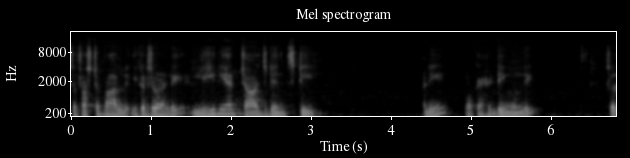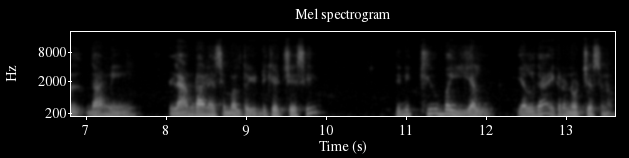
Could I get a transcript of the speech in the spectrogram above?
సో ఫస్ట్ ఆఫ్ ఆల్ ఇక్కడ చూడండి లీనియర్ ఛార్జ్ డెన్సిటీ అని ఒక హెడ్డింగ్ ఉంది. సో దాన్ని ల్యాండా అనే సింబల్తో ఇండికేట్ చేసి దీన్ని క్యూ బై ఎల్ ఎల్గా ఇక్కడ నోట్ చేస్తున్నాం.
